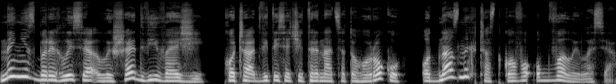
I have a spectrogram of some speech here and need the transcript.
Нині збереглися лише дві вежі, хоча 2013 року одна з них частково обвалилася.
